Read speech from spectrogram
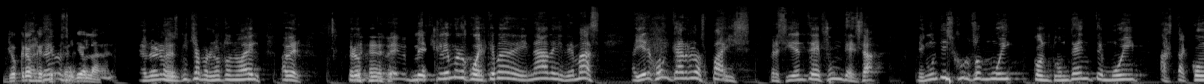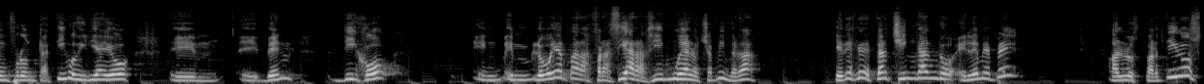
Yo creo que se perdió la... Vez nos escucha, pero nosotros no a él. A ver, pero mezclémoslo con el tema de nada y demás. Ayer Juan Carlos País, presidente de Fundesa, en un discurso muy contundente, muy hasta confrontativo, diría yo, eh, eh, Ben, dijo, lo voy a parafrasear así muy a los chapín, ¿verdad? Que deje de estar chingando el MP a los partidos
